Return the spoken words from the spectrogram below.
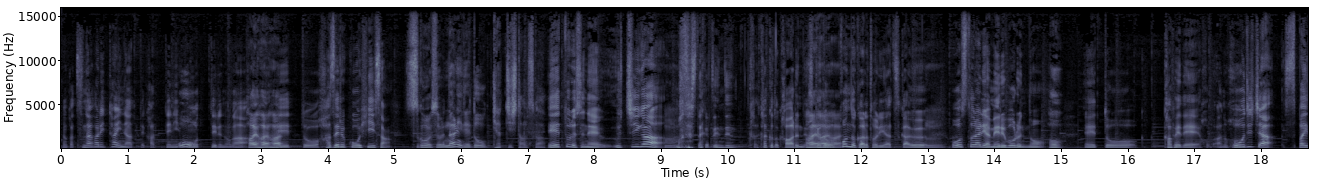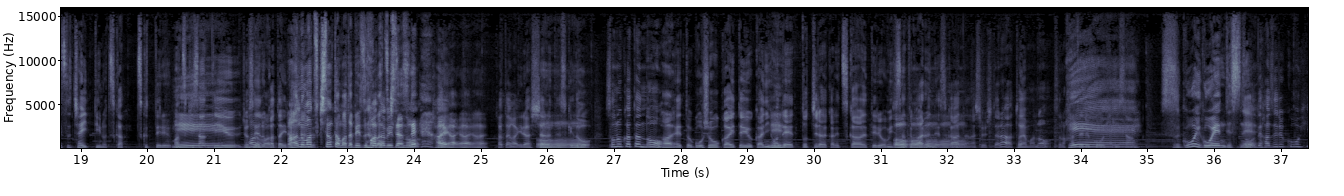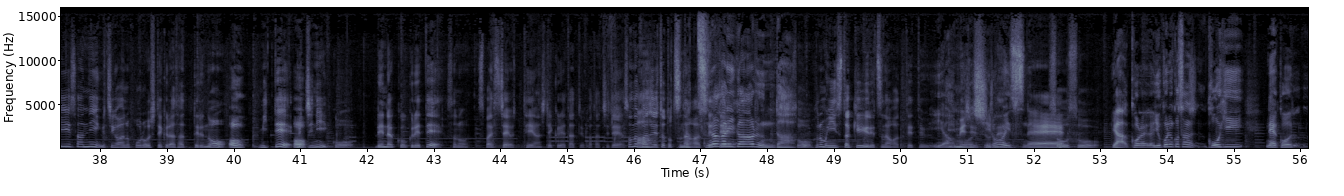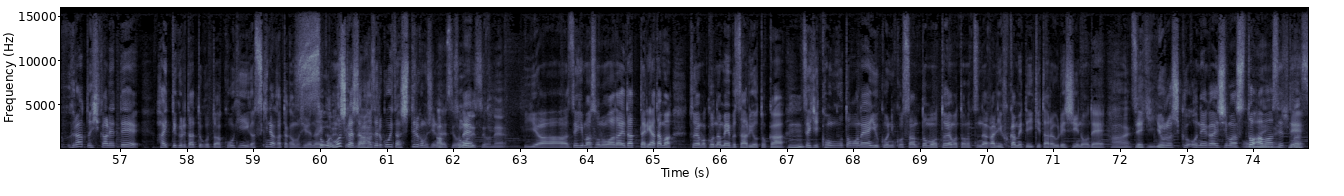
なんかつながりたいなって勝手に思ってるのが、はいはいはい、えっ、とハゼルコーヒーさん。すごいそれ何でどうキャッチしたんですか？えっ、とですねうちが、うん。またなんか全然か角度変わるんですけど、はいはいはい。今度から取り扱う、うん。オーストラリアメルボルンのお。えっ、とカフェでほあのほうじ茶スパイスチャイっていうのを使っ作ってる松木さんっていう女性の方いらっしゃるんです、はいはいあの松木さんとはまた別のまた別のはいはいはい。はい方がいらっしゃるんですけど、その方の、はい。えっとご紹介というか日本でどちらかで使われてるお店さんとかあるんですかって話をしたら富山のそのハゼルコーヒーさん、すごいご縁ですね。でハゼルコーヒーさんにうち側のフォローしてくださってるのをお見てうんう。ちにこう連絡をくれてそのスパイスチャイを提案してくれたという形でそんな感じでちょっとつながってて。つながりがあるんだ。そうそれもインスタ経由でつながってっていうイメージですよね。白いですね。そうそう。いやこれゆこにこさんコーヒーねこうふらっと引かれて入ってくれたってことはコーヒーが好きな方かもしれないから、ね。もしかしたらハゼルコーヒーさん知ってるかもしれないですよあそうでねすよね。いやーぜひまあその話題だったりあとはまあ富山こんな名物あるよとか、うん。ぜひ今後ともねゆこにこさんとも富山とのつながり深めていけたら嬉しいので、はい。ぜひよろしくお願いしますと合わせて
